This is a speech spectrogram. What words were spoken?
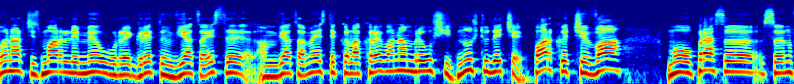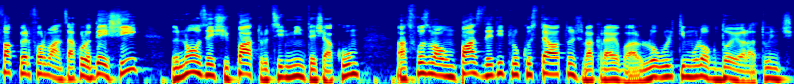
Bă, Narcis, marele meu regret în viața, este, în viața mea este că la Craiova n-am reușit. Nu știu de ce. Parcă ceva mă oprea să, să nu fac performanță acolo. Deși, în 94, țin minte și acum, ați fost la un pas de titlu cu Steaua atunci la Craiova, lo- ultimul loc 2 ăla atunci,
